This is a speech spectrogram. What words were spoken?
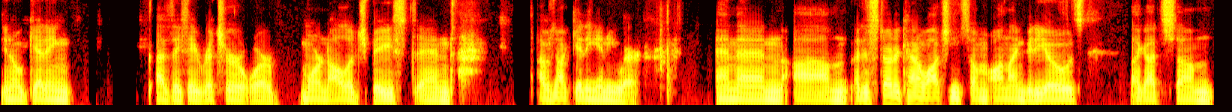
you know, getting, as they say, richer or more knowledge based. And I was not getting anywhere. And then um, I just started kind of watching some online videos. I got some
